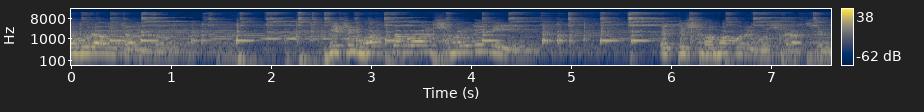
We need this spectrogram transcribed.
বহু রামচন্দ্র। কিছু ভক্তগণ সঙ্গে নিয়ে একটি সভা করে বসে আছেন।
